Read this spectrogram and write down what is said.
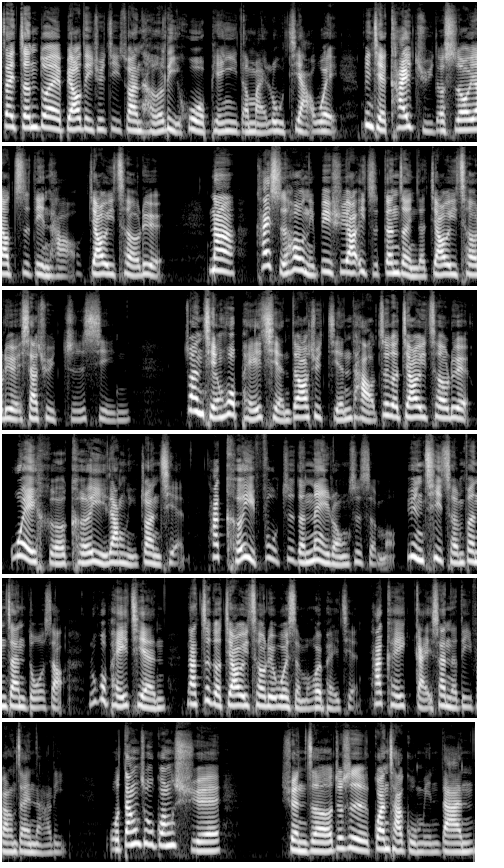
再针对标的去计算合理或便宜的买入价位，并且开局的时候要制定好交易策略。那开始后，你必须要一直跟着你的交易策略下去执行，赚钱或赔钱都要去检讨这个交易策略为何可以让你赚钱，它可以复制的内容是什么，运气成分占多少？如果赔钱，那这个交易策略为什么会赔钱？它可以改善的地方在哪里？我当初光学。选择就是观察股名单，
